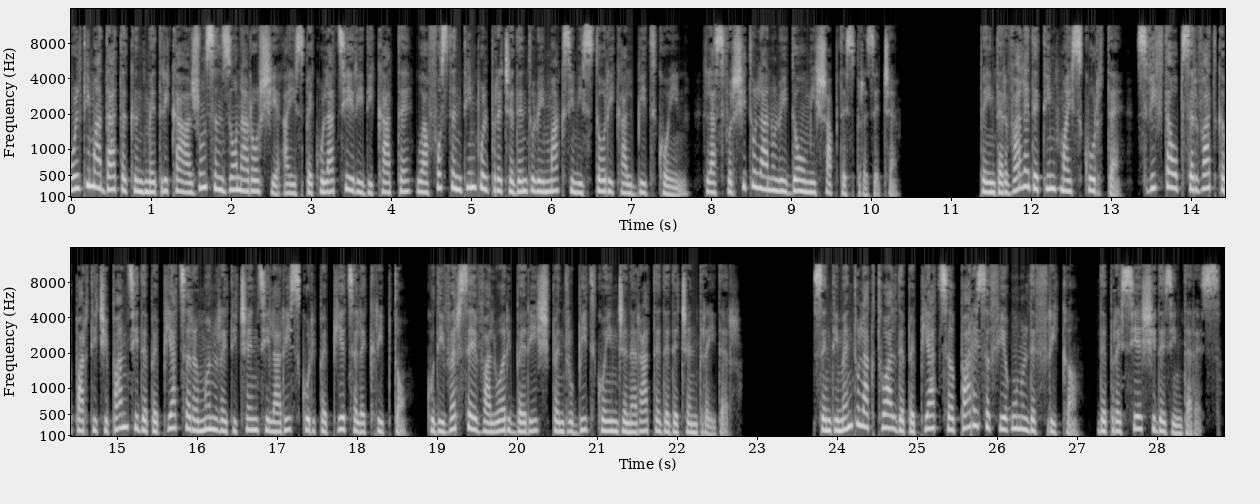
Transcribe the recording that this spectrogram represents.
Ultima dată când metrica a ajuns în zona roșie a speculației ridicate a fost în timpul precedentului maxim istoric al Bitcoin, la sfârșitul anului 2017. Pe intervale de timp mai scurte, Swift a observat că participanții de pe piață rămân reticenți la riscuri pe piețele cripto, cu diverse evaluări beriș pentru Bitcoin generate de Decentrader. Sentimentul actual de pe piață pare să fie unul de frică, depresie și dezinteres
